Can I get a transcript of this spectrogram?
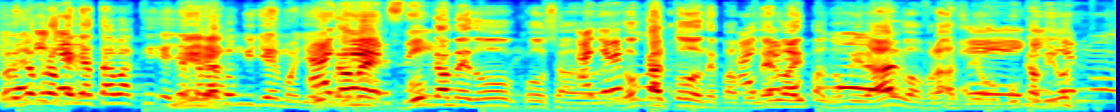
Pero yo creo que ella estaba aquí, ella Mira. estaba con Guillermo ayer. Ayer, Búscame, sí. búscame dos cosas, Ayer dos estuvo- cartones para ponerlo ahí para no mirarlo a Francis. o eh, búscame uno. Guillermo,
